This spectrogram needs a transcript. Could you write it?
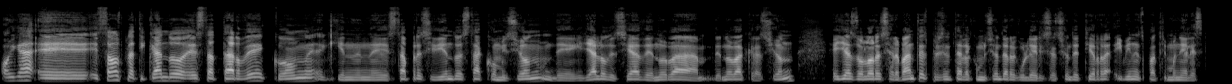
Oiga, eh, estamos platicando esta tarde con eh, quien está presidiendo esta comisión de, ya lo decía, de nueva, de nueva creación. Ella es Dolores Cervantes, presidenta de la Comisión de Regularización de Tierra y Bienes Patrimoniales.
